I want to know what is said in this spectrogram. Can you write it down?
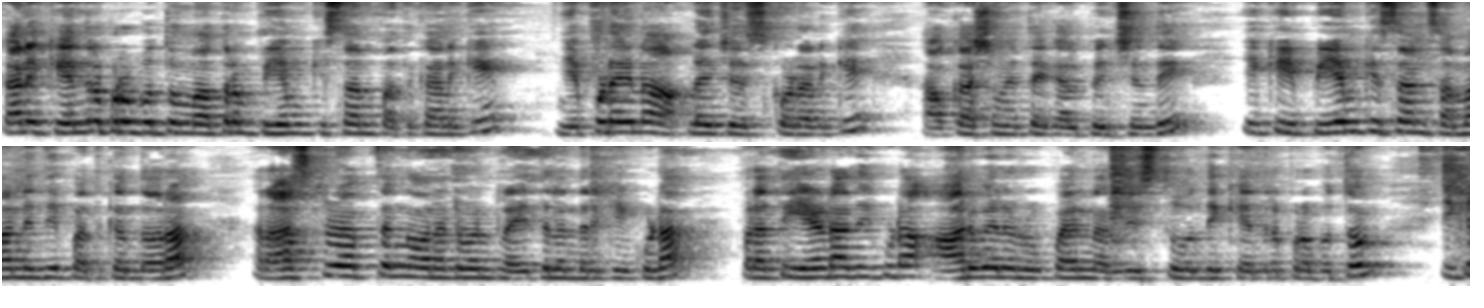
కానీ కేంద్ర ప్రభుత్వం మాత్రం పిఎం కిసాన్ పథకానికి ఎప్పుడైనా అప్లై చేసుకోవడానికి అవకాశం అయితే కల్పించింది. ఇక ఈ పిఎం కిసాన్ సమాన్ నిధి పథకం ద్వారా రాష్ట్ర వ్యాప్తంగా ఉన్నటువంటి రైతులందరికీ కూడా ప్రతి ఏడాది కూడా ఆరు వేల రూపాయలను అందిస్తూ ఉంది కేంద్ర ప్రభుత్వం. ఇక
